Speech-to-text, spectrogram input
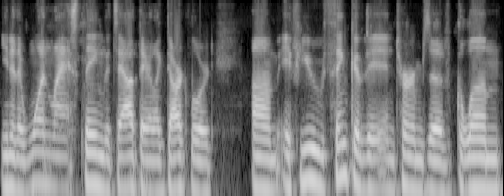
you know, the one last thing that's out there, like Dark Lord. Um, if you think of it in terms of Glum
